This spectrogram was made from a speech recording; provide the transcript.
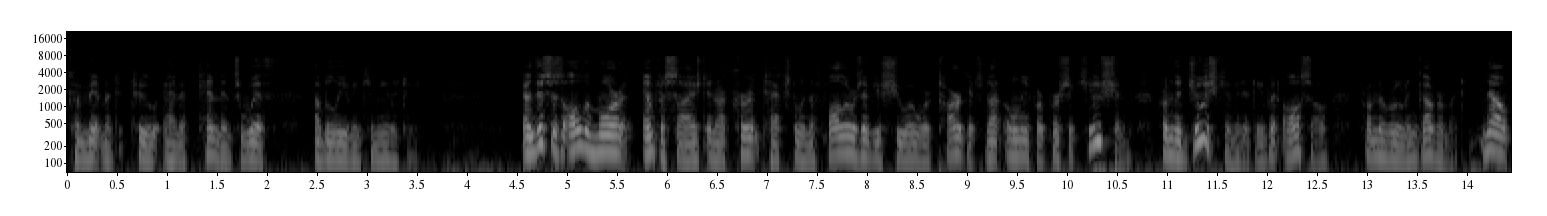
commitment to and attendance with a believing community. And this is all the more emphasized in our current text when the followers of Yeshua were targets not only for persecution from the Jewish community, but also from the ruling government. Now,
